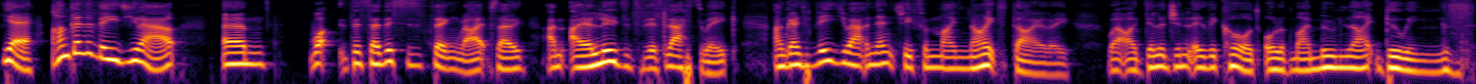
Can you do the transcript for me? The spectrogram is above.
yeah, I'm going to read you out. Um, what? So this is the thing, right? So um, I alluded to this last week. I'm going to read you out an entry from my night diary, where I diligently record all of my moonlight doings.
